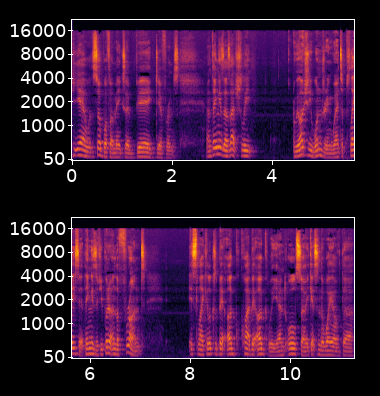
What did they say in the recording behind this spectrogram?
yeah, well, the subwoofer makes a big difference. And thing is, I was actually, we were actually wondering where to place it. Thing is, if you put it on the front, it's like it looks a bit quite a bit ugly, and also it gets in the way of the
